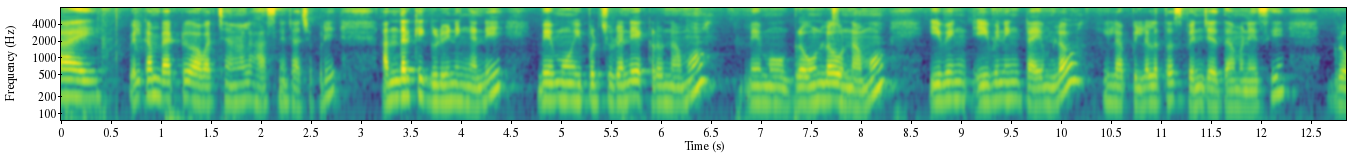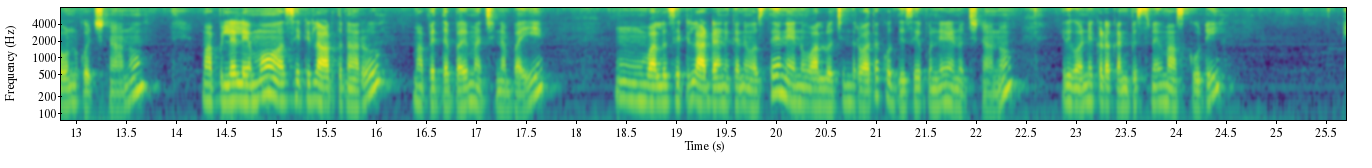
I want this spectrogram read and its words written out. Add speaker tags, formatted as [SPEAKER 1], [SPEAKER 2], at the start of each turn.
[SPEAKER 1] Hi welcome back to our channel Hasni Rachapudi అందరికీ good evening అండి. మేము ఇప్పుడు చూడండి ఎక్కడ ఉన్నాము మేము గ్రౌండ్లో ఉన్నాము. ఈవినింగ్ ఈవినింగ్ టైంలో ఇలా పిల్లలతో స్పెండ్ చేద్దామనేసి గ్రౌండ్కి వచ్చినాను. మా పిల్లలేమో సెటిల్ ఆడుతున్నారు. మా పెద్ద అబ్బాయి మా చిన్న అబ్బాయి వాళ్ళు సెటిల్ ఆడడానికని వస్తే నేను వాళ్ళు వచ్చిన తర్వాత కొద్దిసేపు ఉండి నేను వచ్చినాను. ఇదిగోండి ఇక్కడ కనిపిస్తున్నది మా స్కూటీ.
